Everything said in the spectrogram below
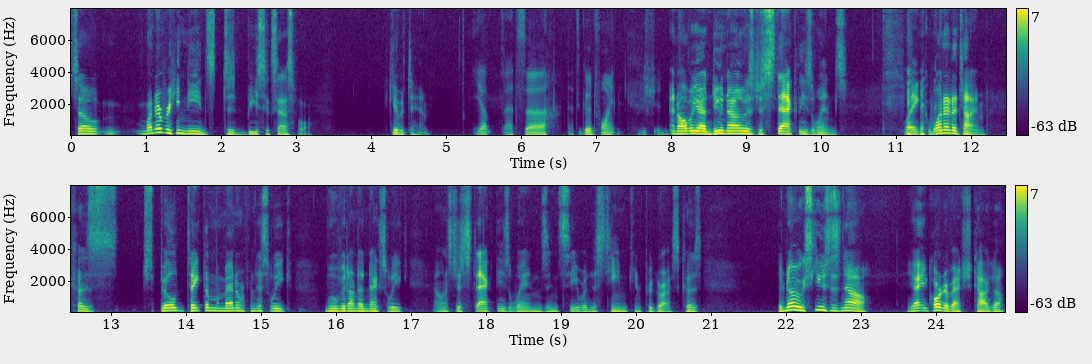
so whatever he needs to be successful, give it to him. Yep, that's uh that's a good point. You should. And all we gotta do now is just stack these wins, like one at a time. Cause just build, take the momentum from this week, move it on to next week, and let's just stack these wins and see where this team can progress. Cause there are no excuses now. You got your quarterback, Chicago.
